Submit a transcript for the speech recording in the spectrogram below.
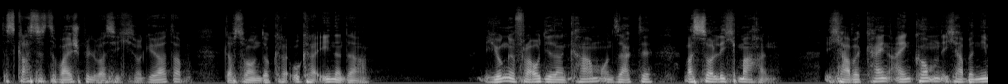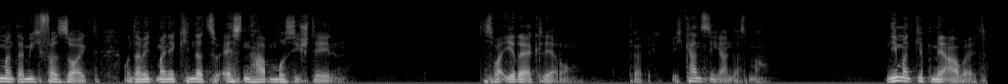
Das krasseste Beispiel, was ich gehört habe, das war in der Ukraine da eine junge Frau, die dann kam und sagte, was soll ich machen? Ich habe kein Einkommen, ich habe niemanden, der mich versorgt. Und damit meine Kinder zu essen haben, muss ich stehlen. Das war ihre Erklärung. Fertig. Ich kann es nicht anders machen. Niemand gibt mir Arbeit.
